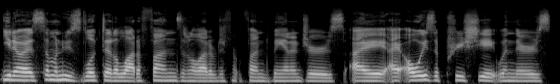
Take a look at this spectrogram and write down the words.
you know, as someone who's looked at a lot of funds and a lot of different fund managers, I I always appreciate when there's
